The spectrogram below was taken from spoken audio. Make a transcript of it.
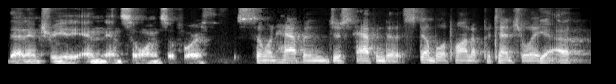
that entry and, and so on and so forth. Someone happened just happened to stumble upon it potentially. Yeah. I,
